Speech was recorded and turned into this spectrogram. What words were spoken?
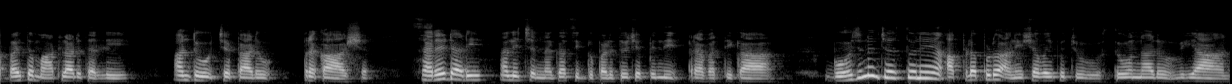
అబ్బాయితో మాట్లాడు తల్లి అంటూ చెప్పాడు ప్రకాష్. సరే డాడీ అని చిన్నగా సిగ్గుపడుతూ చెప్పింది ప్రవర్తిక. భోజనం చేస్తూనే అప్పుడప్పుడు అనీష వైపు చూస్తూ ఉన్నాడు వియాన్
